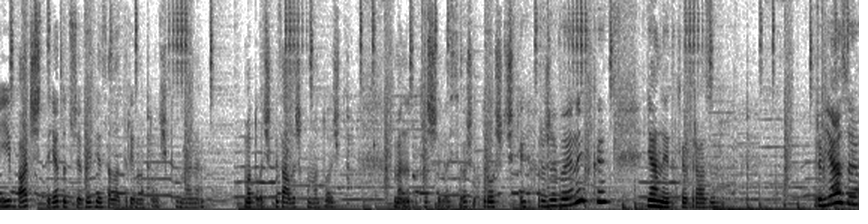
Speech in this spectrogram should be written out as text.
І бачите, я тут вже вив'язала три моточки в мене. Моточки, залишки моточки. У мене тут лишилося ось трошечки рожевої нитки. Я нитки одразу прив'язую,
